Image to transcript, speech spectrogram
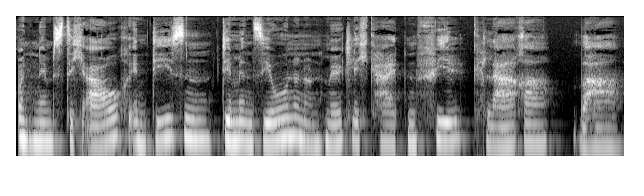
und nimmst dich auch in diesen Dimensionen und Möglichkeiten viel klarer wahr.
